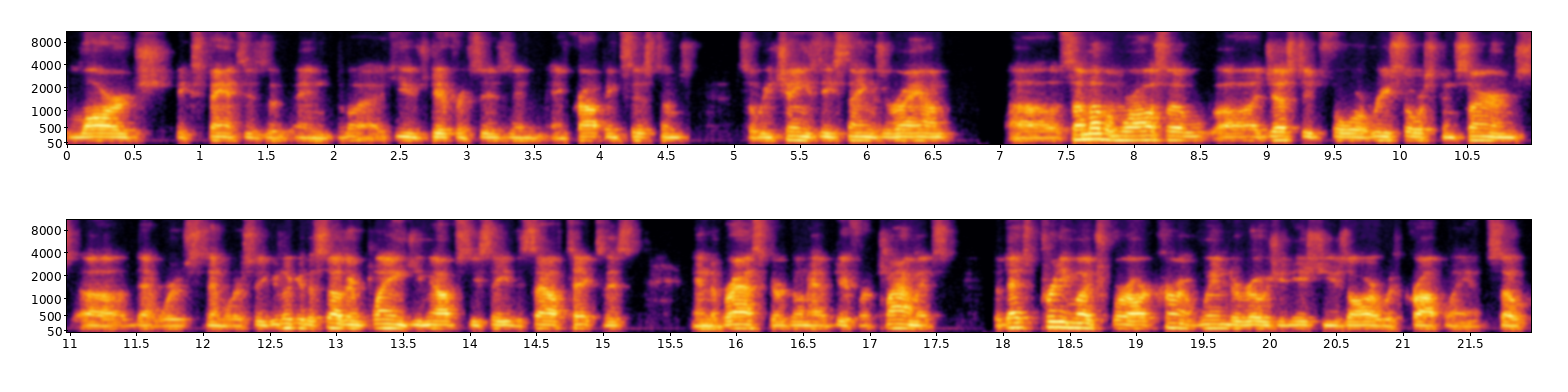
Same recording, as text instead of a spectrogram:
large expanses of, and uh, huge differences in, in, cropping systems. So we changed these things around. Uh, some of them were also uh, adjusted for resource concerns uh, that were similar. So if you look at the Southern Plains, you can obviously see the South Texas and Nebraska are going to have different climates, but that's pretty much where our current wind erosion issues are with cropland. So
